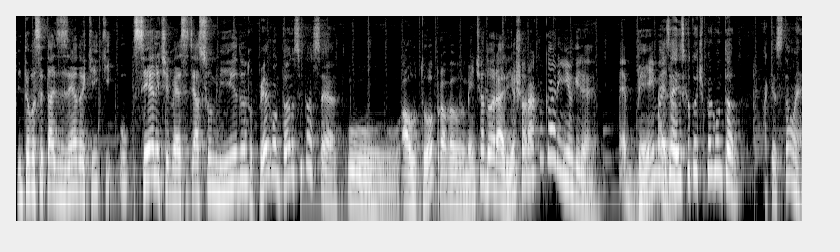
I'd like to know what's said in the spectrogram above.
Então você tá dizendo aqui que o, se ele tivesse se assumido. Tô perguntando se tá certo. O autor provavelmente adoraria chorar com carinho, Guilherme. É bem melhor. Mas é isso que eu tô te perguntando. A questão é:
